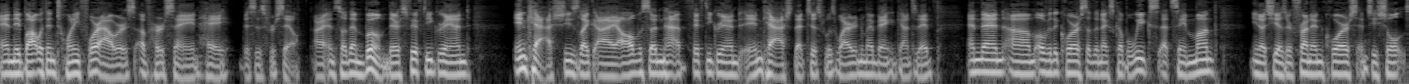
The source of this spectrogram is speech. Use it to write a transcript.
and they bought within 24 hours of her saying, "Hey, this is for sale." All right, and so then boom, there's 50 grand in cash. She's like, I all of a sudden have 50 grand in cash that just was wired into my bank account today. And then um, over the course of the next couple weeks, that same month, you know, she has her front end course and she sold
